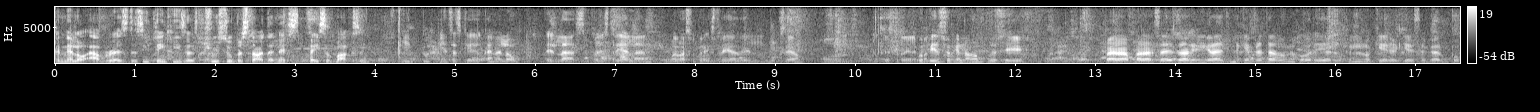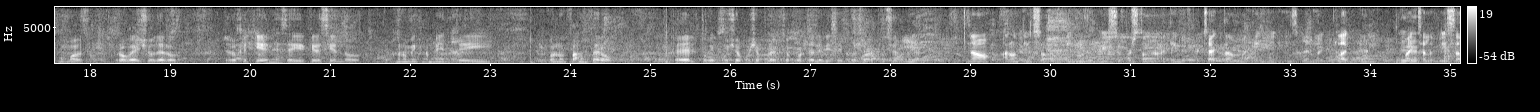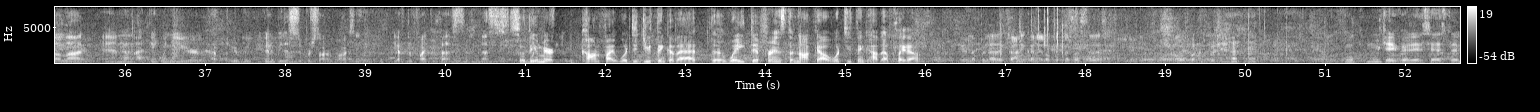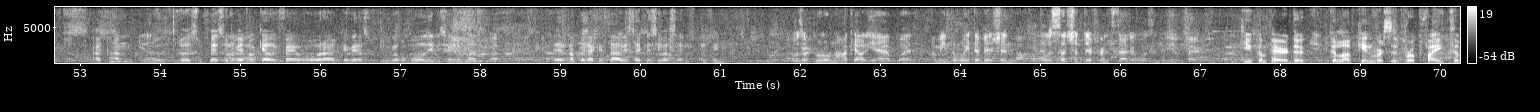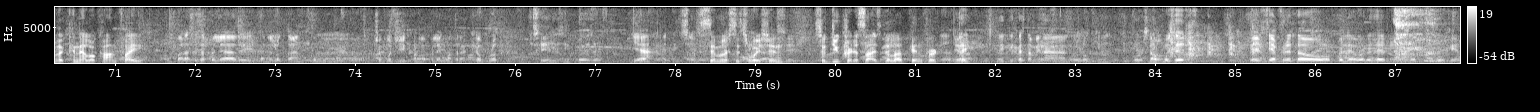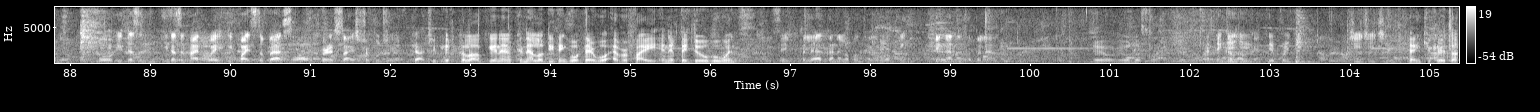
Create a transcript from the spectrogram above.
Canelo Alvarez. Does he think he's a true superstar, the next face of boxing? ¿Y tú piensas que Canelo es la superestrella, la nueva superestrella del boxeo? ¿O tú crees que le Pues pienso que no, pues sí. Para, para ser alguien grande tiene que enfrentar a lo mejor y es lo que él no quiere, él quiere sacar un poco más provecho de lo, de lo que tiene, seguir creciendo económicamente y, y con los fans, pero él tuvo mucha, mucha proyección por Televisa y por eso le pusieron muy alto. No, I don't think so. I think he's a big superstar. I think they protect him. I think he- he's been like plugged in by Televisa a lot, and I think when you're have, you're, be- you're going to be the superstar of boxing, you have to fight the best. And that's So the Amir Khan fight, what did you think of that? The weight difference, the knockout, what do you think how that played out? la pelea de Khan y Canelo. ¿Qué pensaste de eso? No, bueno, pelea con, con mucha diferencia. Este, pues, acá lo, lo de su peso lo había noqueado y feo. Ahora que hubiera subido como dos divisiones más, era una pelea que estaba vista que sí iba a ser al final. It was a brutal knockout, yeah, but I mean the weight division, it was such a difference that it wasn't even fair. Do you compare the Golovkin versus Brook fight to the Canelo Khan fight? ¿Comparas esa pelea de Canelo Khan como Triple G con la pelea contra Kell Brook? Sí, sí puede ser. Yeah, I think so. Similar situation. So do you criticize Golovkin for take? ¿Criticas también a Golovkin No, pues él, él sí ha enfrentado peleadores, él no está escogiendo. Well, he doesn't he doesn't hide away. He fights the best. Criticize Triple G. Got you. If Golovkin and Canelo, do you think they will ever fight? And if they do, who wins? Si pelea Canelo contra Golovkin, ¿quién gana esa pelea? Yo digo que Golovkin. I think GG, Golovkin. Triple G. GGG. Thank you for your time.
